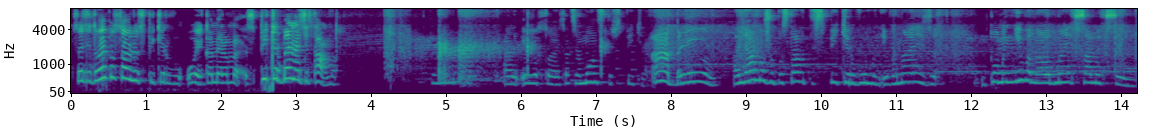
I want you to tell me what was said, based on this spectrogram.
Кстати, давай поставлю спікер. в- Ой, камера. Спікермена Титана. А, или хто це? це монстр спікер. А, блін. А я можу поставити спікер вумен, і вона із по мені вона одна із самих сильних.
